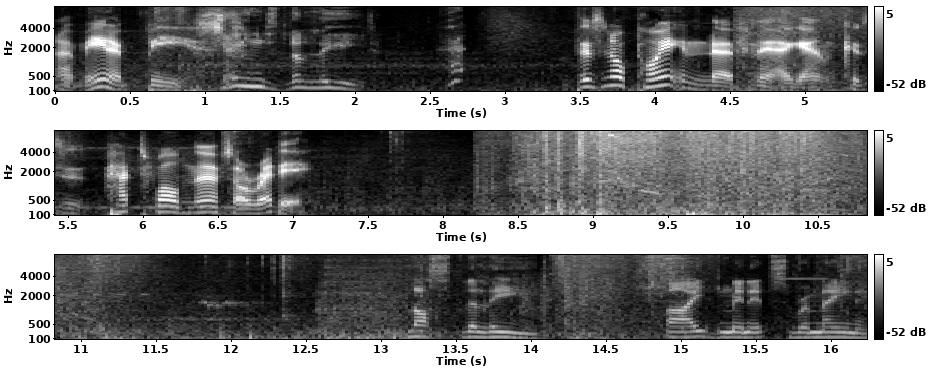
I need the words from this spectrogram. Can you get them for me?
I mean a beast. Gained the lead. There's no point in nerfing it again, because it had 12 nerfs already. Lost the lead. Five minutes remaining.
